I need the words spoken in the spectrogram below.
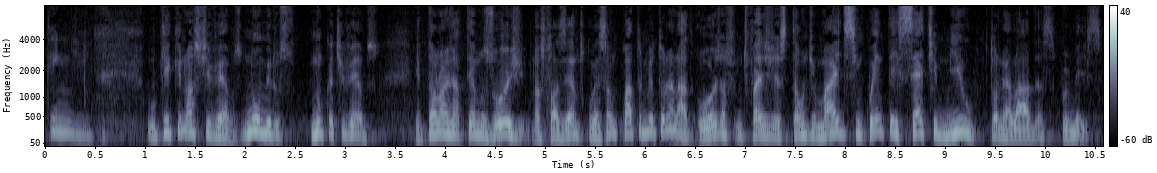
Entendi. O que, que nós tivemos? Números, nunca tivemos. Então nós já temos hoje, nós fazemos, começamos 4 mil toneladas. Hoje a gente faz gestão de mais de 57 mil toneladas por mês.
